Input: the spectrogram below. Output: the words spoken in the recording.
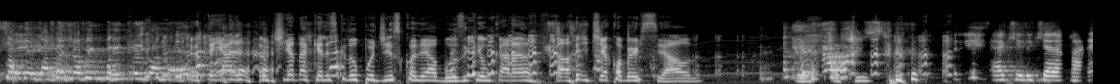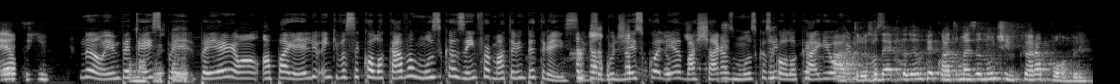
Só pegava Jovem Pan Transamérica. Eu, tenho- eu tinha daqueles que não podia escolher a música e um cara e tinha comercial, né? É aquele que era amarelo, assim. Não, MP3 Uma play- player é um aparelho em que você colocava músicas em formato MP3. Você podia escolher baixar as músicas, colocar e ouvir. o que Eu sou da você- época do MP4, mas eu não tive, porque eu era pobre.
